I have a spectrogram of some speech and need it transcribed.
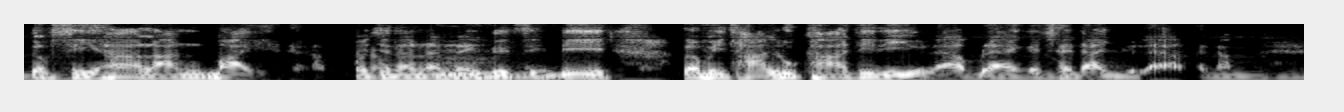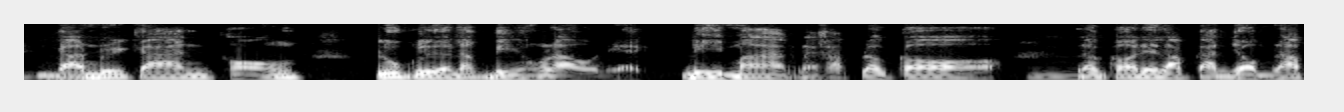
เกือบสี่ห้าล้านใบนะครับ เพราะฉะนั้นอันนี้คือสิ่งที่เรามีฐานลูกค้าที่ดีอยู่แล้ว แบรนด์ก็ใช้ได้อยู่แล้วนะครับ การบริการของลูกเรือนักบินของเราเนี่ยดีมากนะครับ แล้วก็แล้วก็ได้รับการยอมรับ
